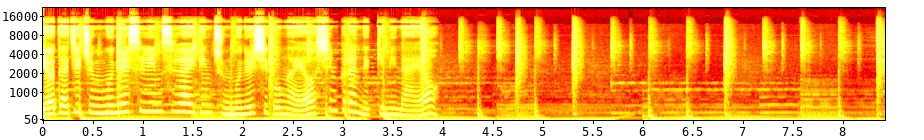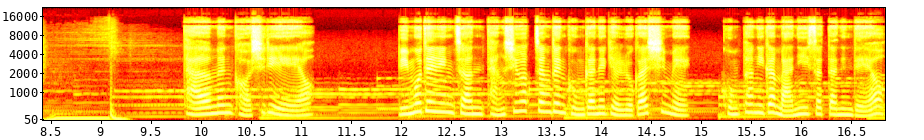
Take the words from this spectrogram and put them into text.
여닫이 중문을 슬림 슬라이딩 중문을 시공하여 심플한 느낌이 나요. 다음은 거실이에요. 리모델링 전 당시 확장된 공간의 결로가 심해 곰팡이가 많이 있었다는데요.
